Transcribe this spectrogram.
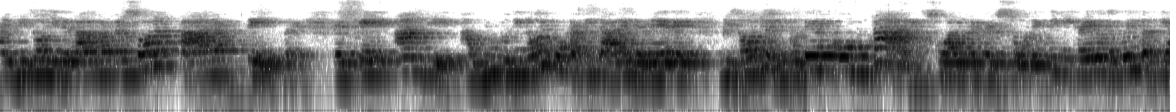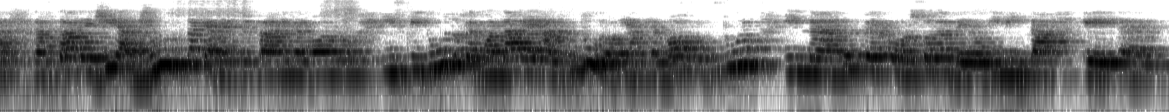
ai bisogni dell'altra persona paga sempre, perché anche a ognuno di noi può capitare di avere bisogno e di poter contare su altre persone, quindi credo che questa sia la strategia giusta che ha messo in pratica il vostro istituto per guardare al futuro e anche al vostro futuro in uh, un percorso davvero di vita che eh,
